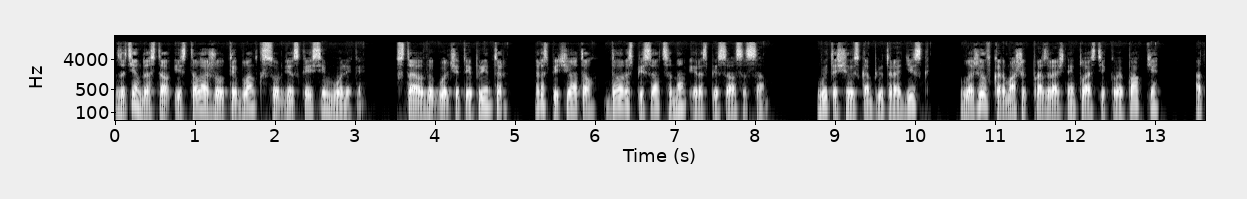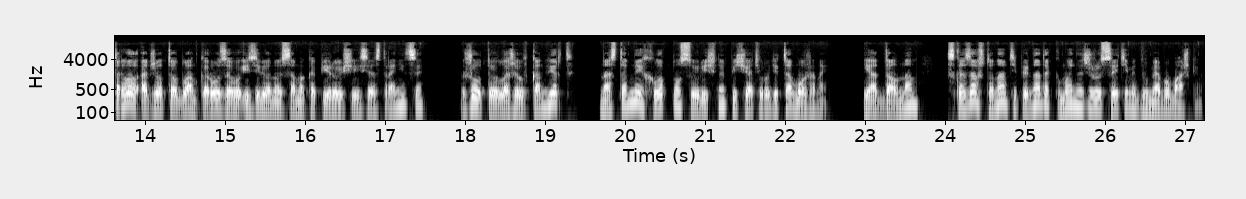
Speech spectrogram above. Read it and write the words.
Затем достал из стола желтый бланк с орденской символикой, вставил в игольчатый принтер, распечатал, дал расписаться нам и расписался сам. Вытащил из компьютера диск, вложил в кармашек прозрачной пластиковой папки оторвал от желтого бланка розовую и зеленую самокопирующиеся страницы, желтую вложил в конверт, на остальные хлопнул свою личную печать вроде таможенной и отдал нам, сказав, что нам теперь надо к менеджеру с этими двумя бумажками.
